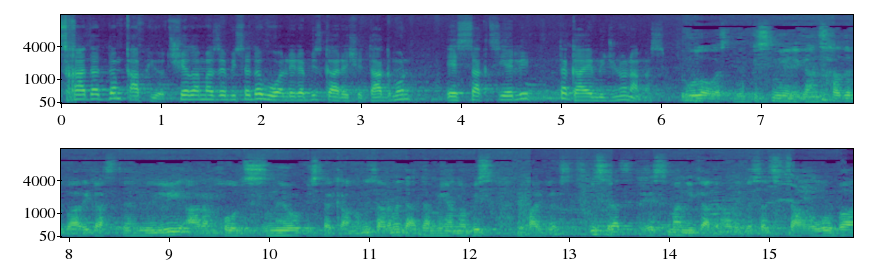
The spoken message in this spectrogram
ცხადად და მკაფიოდ შელამაზებისა და უალირების გარეშე დაგმონ ეს საქციელი და გაემიჯნონ ამას. უგულავას ნებისმიერი განცხადება არის გასცდენილი არამხოლოდ ზნეობის და კანონის, არამედ ადამიანობის ფარგლებში. ის რაც დღეს მან იკადრა, როდესაც ძალობა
